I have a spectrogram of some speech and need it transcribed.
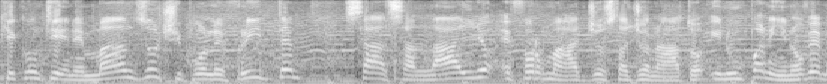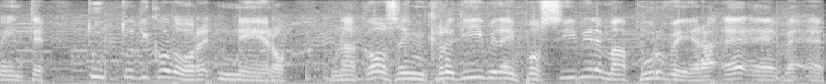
che contiene manzo, cipolle fritte, salsa all'aglio e formaggio stagionato in un panino ovviamente tutto di colore nero. Una cosa incredibile, impossibile, ma pur vera. Eh, eh, beh, eh.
